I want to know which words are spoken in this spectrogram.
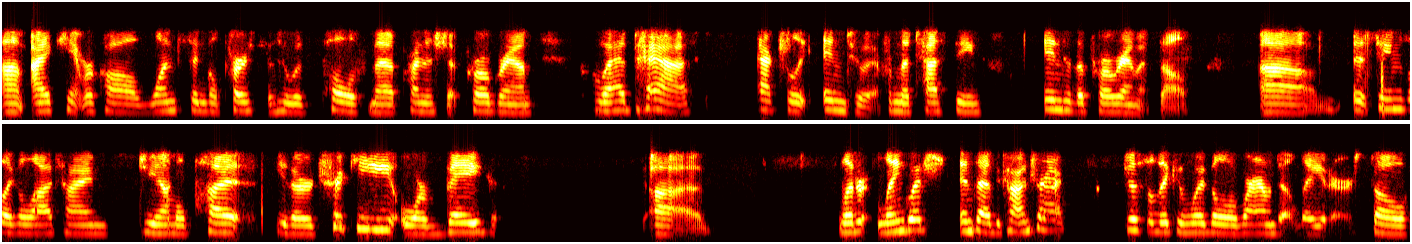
Um, I can't recall one single person who was pulled from that apprenticeship program who had passed actually into it, from the testing into the program itself. Um, it seems like a lot of times GM will put either tricky or vague uh, liter- language inside the contract just so they can wiggle around it later. So,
